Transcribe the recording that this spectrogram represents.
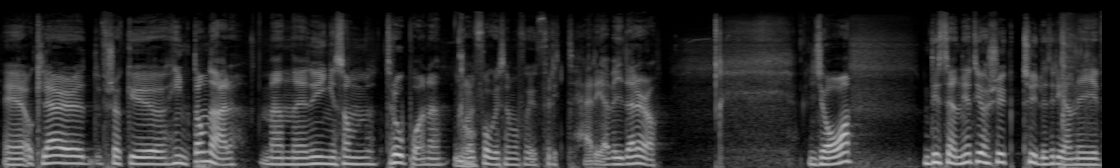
Eh, och Claire försöker ju hinta om det här, men eh, det är ingen som tror på henne. Nej. Och Fågelström får ju fritt härja vidare då. Ja, decenniet görs ju tydligt redan i,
